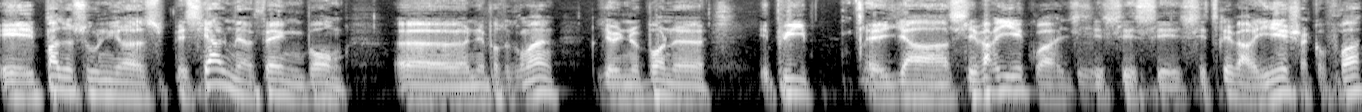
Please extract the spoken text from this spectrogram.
Et pas de souvenir spécial, mais enfin, bon, euh, n'importe comment, il y a une bonne... euh, et puis, euh, il y a... C'est varié, quoi. C'est- très varié chaque fois,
